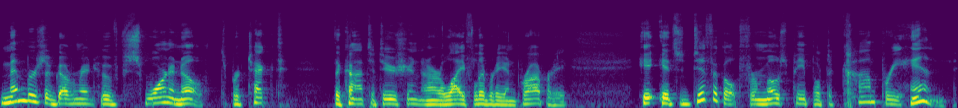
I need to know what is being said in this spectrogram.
members of government who've sworn an oath to protect the Constitution and our life, liberty, and property, it, it's difficult for most people to comprehend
